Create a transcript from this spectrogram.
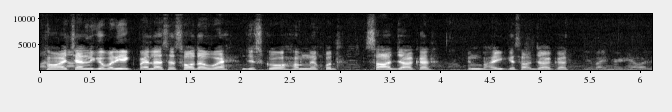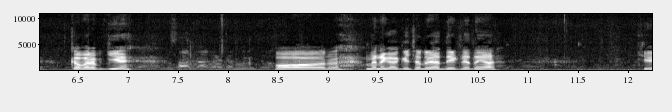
हमारे चैनल के ऊपर एक पहला ऐसा सौदा हुआ है जिसको हमने खुद साथ जाकर इन भाई के साथ जाकर कवर अप किए। और मैंने कहा कि चलो यार देख लेते हैं यार कि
